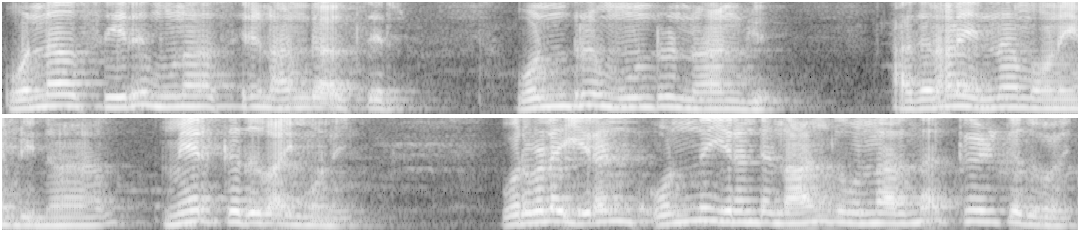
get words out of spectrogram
ஒன்றாவது சீர் மூணாவது சீர் நான்காவது சீர். ஒன்று மூன்று நான்கு. அதனால் என்ன மோனை அப்படின்னா மேற்கதுவாய் மோனை. ஒருவேளை இரண்டு ஒன்று இரண்டு நான்கு ஒன்றா இருந்தால் கீழ்கதுவாய்.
